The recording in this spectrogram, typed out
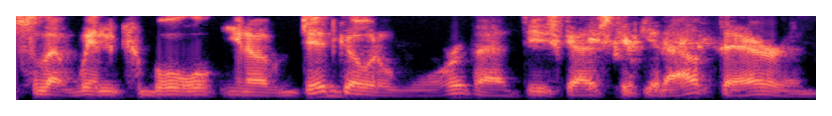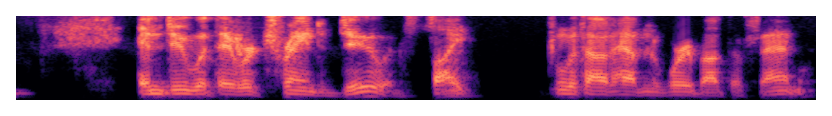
So that when Kabul, you know, did go to war, that these guys could get out there and and do what they were trained to do and fight. without having to worry about their families.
